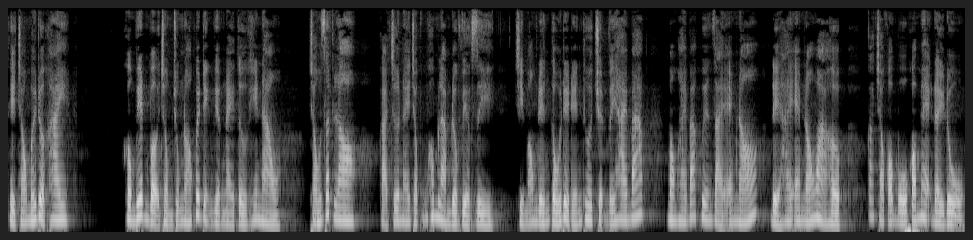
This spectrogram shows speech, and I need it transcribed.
Thì cháu mới được hay. Không biết vợ chồng chúng nó quyết định việc này từ khi nào. Cháu rất lo, Cả trưa nay cháu cũng không làm được việc gì. Chỉ mong đến tối để đến thưa chuyện với hai bác. Mong hai bác khuyên giải em nó Để hai em nó hòa hợp. Các cháu có bố có mẹ đầy đủ.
